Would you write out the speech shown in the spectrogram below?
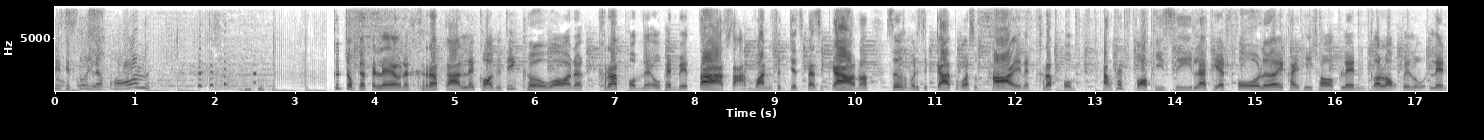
40 ตัวอีกแล้วพอนก็จบกันไปแล้วนะครับการเล่น Call of Duty Cold War นะครับผมใน Open Beta 3 วัน 17 18 19 เนาะซึ่งวันที่ 19 เป็นวันสุดท้ายนะครับผมทั้งแพลตฟอร์ม PC และ PS4 เลย ใครที่ชอบเล่นก็ลองไปโหลดเล่น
